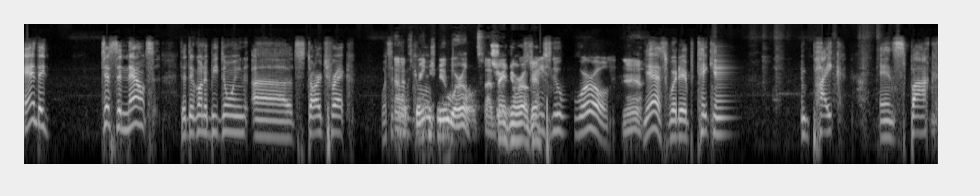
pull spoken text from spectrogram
And they just announced that they're going to be doing uh Star Trek. What's it going Uh, to Strange New Worlds. I Strange believe. New called? World. yeah. Strange New World. Yeah. Yes, where they're taking Pike and Spock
